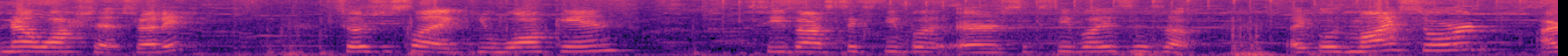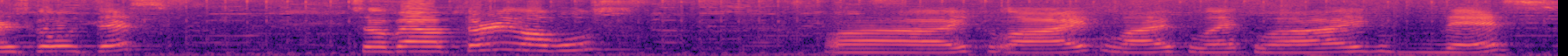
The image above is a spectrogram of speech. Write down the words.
now watch this, ready? So it's just like, you walk in, see about 60 or 60 blazes up. Like with my sword, I just go with this. So about 30 levels. Like, like, like, like, like this.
